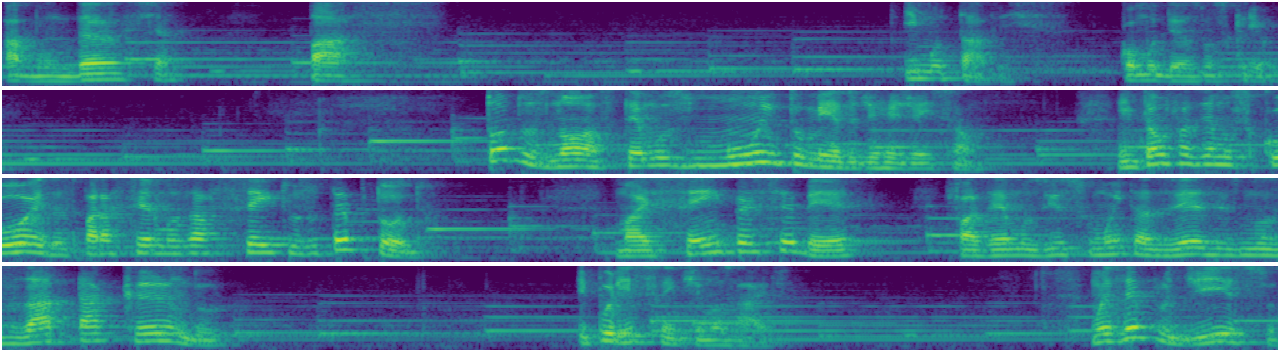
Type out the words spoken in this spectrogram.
abundância, paz. Imutáveis, como Deus nos criou. Todos nós temos muito medo de rejeição. Então fazemos coisas para sermos aceitos o tempo todo. Mas sem perceber, fazemos isso muitas vezes nos atacando. E por isso sentimos raiva. Um exemplo disso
